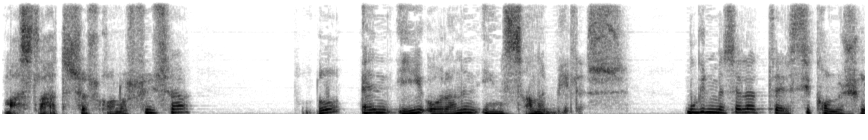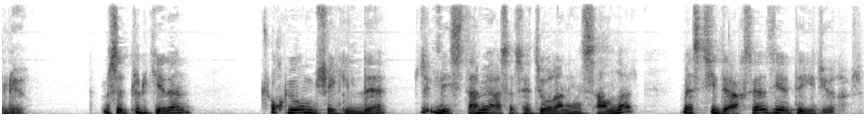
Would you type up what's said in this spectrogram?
maslahatı söz konusuysa bunu en iyi oranın insanı bilir. Bugün mesela tersi konuşuluyor. Mesela Türkiye'den çok yoğun bir şekilde özellikle İslami hassasiyeti olan insanlar Mescid-i Aksa'ya ziyarete gidiyorlar.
